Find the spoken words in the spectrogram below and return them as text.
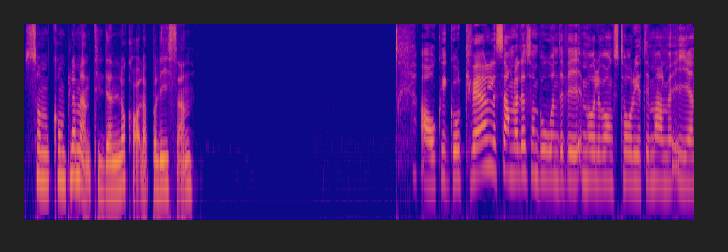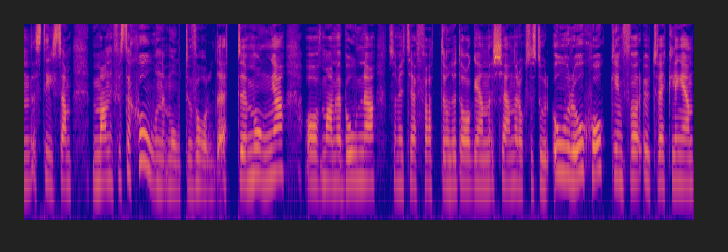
som komplement till den lokala polisen. Ja, och igår kväll samlades de boende vid Möllevångstorget i Malmö i en stillsam manifestation mot våldet. Många av Malmöborna som vi träffat under dagen känner också stor oro, och chock inför utvecklingen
